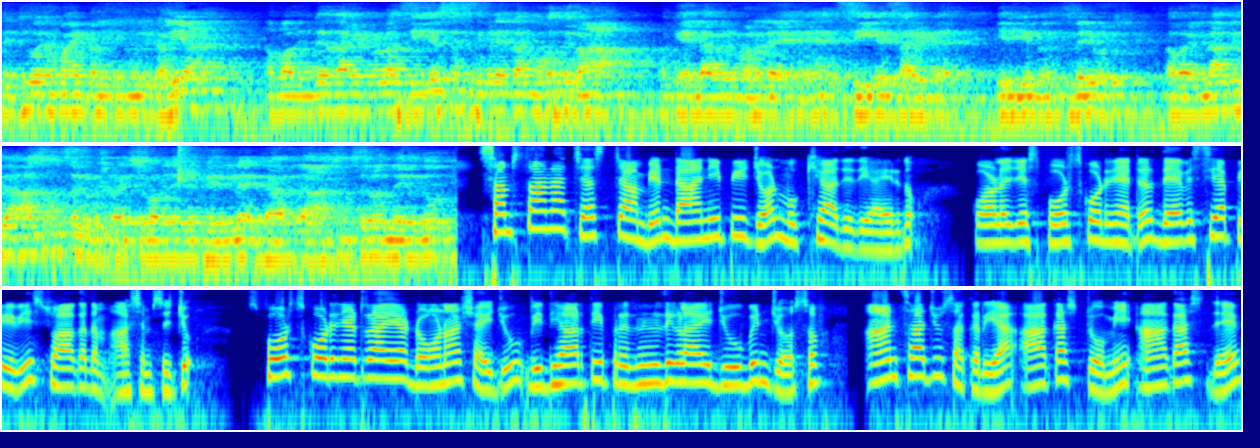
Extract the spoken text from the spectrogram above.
ബുദ്ധിപരമായി കളിക്കുന്ന ഒരു കളിയാണ്. അപ്പൊ അതിന്റെതായിട്ടുള്ള സീരിയസ്നെസ് നിങ്ങളെല്ലാം മുഖത്ത് കാണാം. ഒക്കെ എല്ലാവരും വളരെ സീരിയസ് ആയിട്ട് ഇരിക്കുന്നു. വെരി അപ്പൊ എല്ലാവിധ ആശംസകളും ക്രൈസ്റ്റ് കോളേജിന്റെ പേരിൽ എല്ലാവിധ ആശംസകളും നേരുന്നു. സംസ്ഥാന chess champion Dani P John മുഖ്യാതിഥിയായിരുന്നു. College sports coordinator Devasya P V സ്വാഗതം ആശംസിച്ചു. സ്പോർട്സ് കോർഡിനേറ്ററായ ഡോണ ഷൈജു വിദ്യാർത്ഥി പ്രതിനിധികളായ ജൂബിൻ ജോസഫ് ആൻസാജു സക്കറിയ ആകാശ് ടോമി ആകാശ് ദേവ്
